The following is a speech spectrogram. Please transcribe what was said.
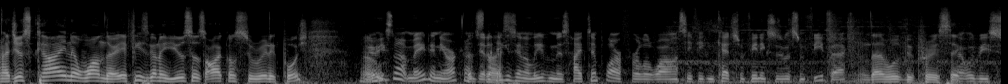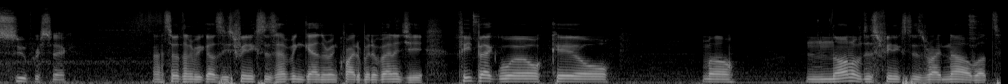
I just kind of wonder if he's going to use those Archons to really push. Yeah, Um, he's not made any Archons That's yet. I think he's going to leave him as High Templar for a little while and see if he can catch some Phoenixes with some feedback. that would be pretty sick. That would be super sick. Uh, certainly because these phoenixes have been gathering quite a bit of energy. Feedback will kill, well, none of these phoenixes right now, but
